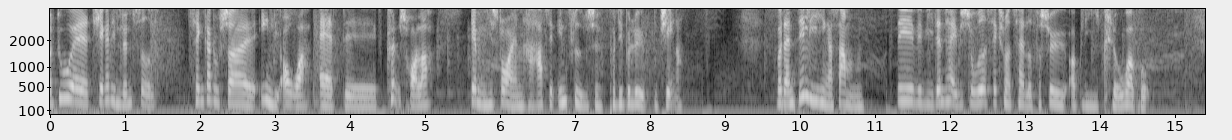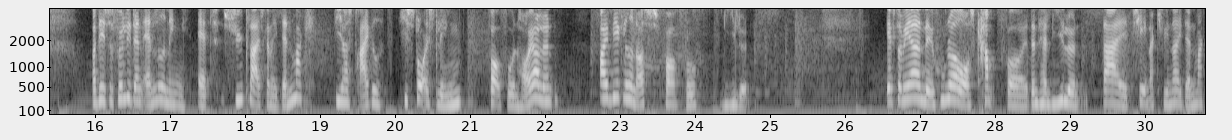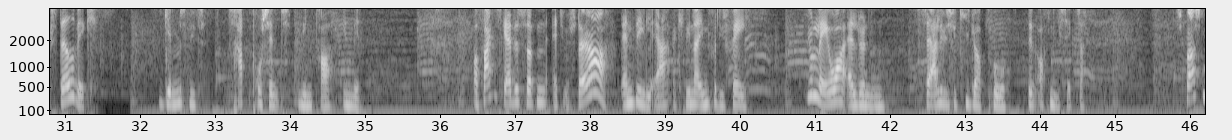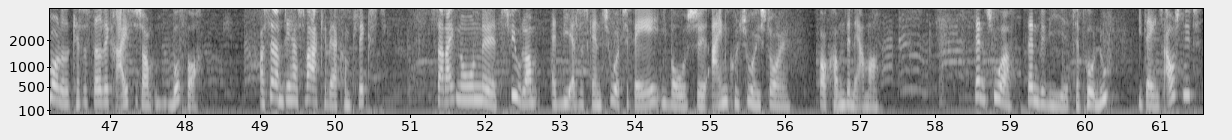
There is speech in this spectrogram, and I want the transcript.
Når du øh, tjekker din lønseddel, tænker du så øh, egentlig over, at øh, kønsroller gennem historien har haft en indflydelse på det beløb, du tjener? Hvordan det lige hænger sammen, det vil vi i den her episode af 600-tallet forsøge at blive klogere på. Og det er selvfølgelig den anledning, at sygeplejerskerne i Danmark, de har strækket historisk længe for at få en højere løn, og i virkeligheden også for at få lige løn. Efter mere end øh, 100 års kamp for øh, den her ligeløn, der øh, tjener kvinder i Danmark stadigvæk i gennemsnit 13 procent mindre end mænd. Og faktisk er det sådan, at jo større andel er af kvinder inden for dit fag, jo lavere er lønnen, særligt hvis vi kigger på den offentlige sektor. Spørgsmålet kan så stadigvæk rejses om, hvorfor. Og selvom det her svar kan være komplekst, så er der ikke nogen øh, tvivl om, at vi altså skal en tur tilbage i vores øh, egen kulturhistorie for at komme det nærmere. Den tur, den vil vi øh, tage på nu i dagens afsnit,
